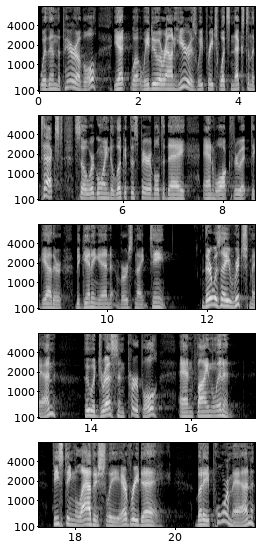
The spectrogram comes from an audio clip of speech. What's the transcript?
within the parable. Yet, what we do around here is we preach what's next in the text. So, we're going to look at this parable today and walk through it together, beginning in verse 19. There was a rich man who would dress in purple and fine linen, feasting lavishly every day. But a poor man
